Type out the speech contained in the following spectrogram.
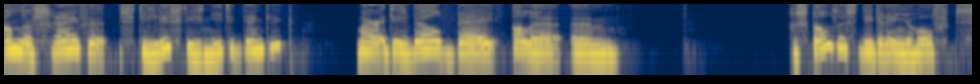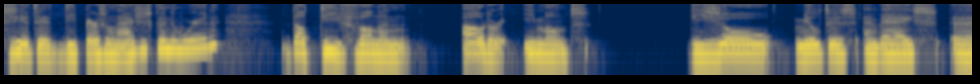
Anders schrijven, stilistisch niet, denk ik. Maar het is wel bij alle um, gestaltes die er in je hoofd zitten, die personages kunnen worden, dat die van een ouder iemand die zo mild is en wijs, uh,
